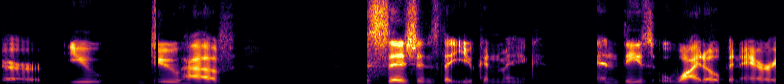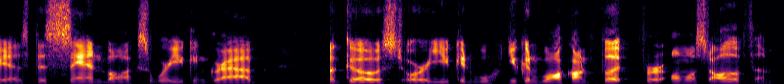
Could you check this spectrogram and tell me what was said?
where you do have decisions that you can make in these wide open areas this sandbox where you can grab a ghost or you could you can walk on foot for almost all of them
